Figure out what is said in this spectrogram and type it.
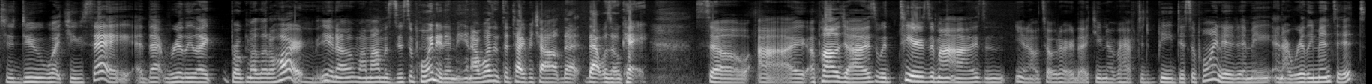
to do what you say. And that really like broke my little heart. Mm-hmm. You know, my mom was disappointed in me and I wasn't the type of child that that was okay. So I apologized with tears in my eyes and, you know, told her that you never have to be disappointed in me. And I really meant it.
